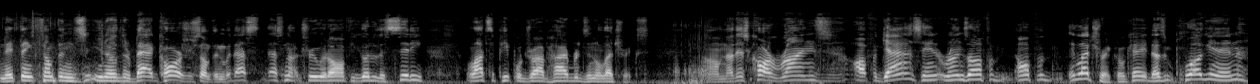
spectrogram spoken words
And they think something's, you know, they're bad cars or something, but that's that's not true at all. If you go to the city, lots of people drive hybrids and electrics. Um, now, this car runs off of gas and it runs off of, off of electric, okay? It doesn't plug in.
